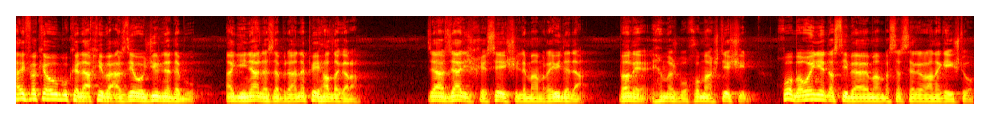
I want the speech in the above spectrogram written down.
حەیفەکە ئەو بوو کە لاقی بە عەرزێوە گیر نەدەبوو ئەگینا لە زەبرانە پێی هەڵدەگەڕا جار جاریش خێسەیەکی لە مام ڕێوی دەدا. بەڵێ، ئێمەش بۆ خۆمان شتێکین. خۆ بەوەی نییە دەستی باوێمان بەسەر سەری ڕانەگەیشتووە.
